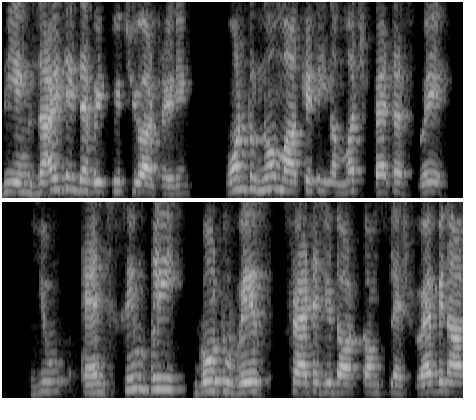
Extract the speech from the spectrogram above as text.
the anxiety that with which you are trading, want to know market in a much better way, you can simply go to wavestrategy.com slash webinar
